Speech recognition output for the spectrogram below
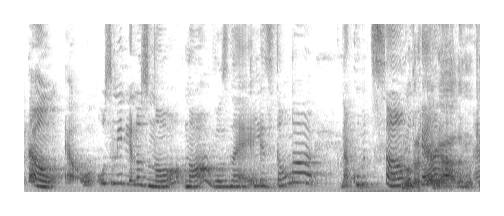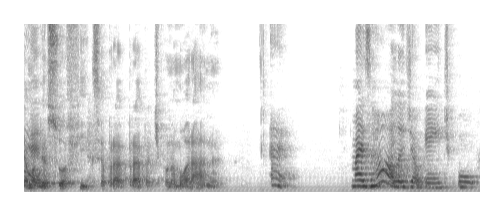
Então, é, os meninos no- novos, né, eles estão na, na curtição. Outra não quer- pegada, não quer uma é. pessoa fixa pra, pra, pra, tipo, namorar, né? Mas rola de alguém, tipo,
